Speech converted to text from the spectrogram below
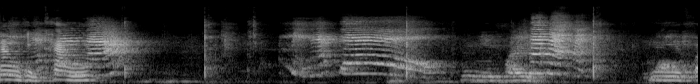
นั่งเห็นข้างนี้ไม่มีไฟ มีไฟ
